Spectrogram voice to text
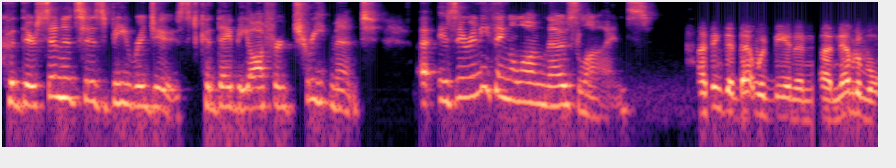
could their sentences be reduced? Could they be offered treatment? Uh, is there anything along those lines? I think that that would be an inevitable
